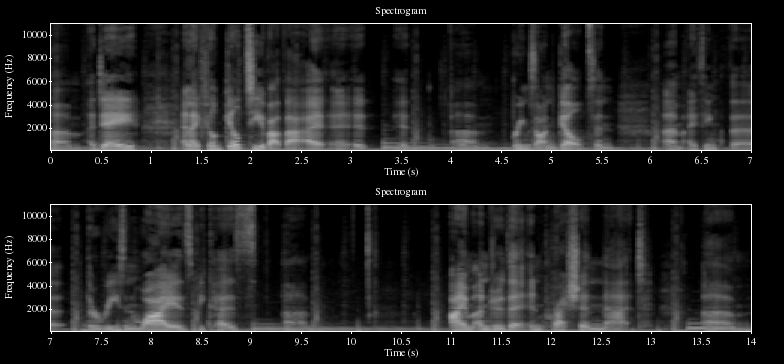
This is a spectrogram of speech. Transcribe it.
um, a day, and I feel guilty about that. I, it it um, brings on guilt, and um, I think the the reason why is because um, I'm under the impression that um,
